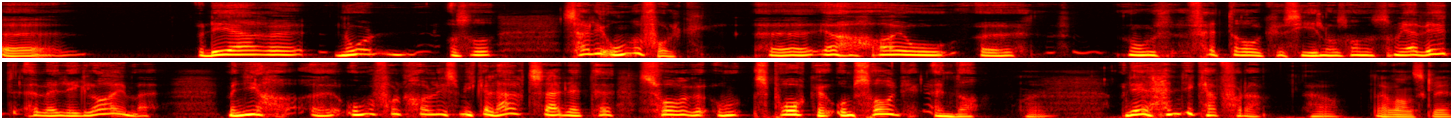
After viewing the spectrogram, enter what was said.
Og det er uh, noe Altså, særlig unge folk. jeg har jo noen fettere og kusiner og sånn som jeg vet er veldig glad i meg. Men de, unge folk har liksom ikke lært seg dette sorg, om, språket om sorg ennå. Det er et handikap for dem. Ja, det er vanskelig.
